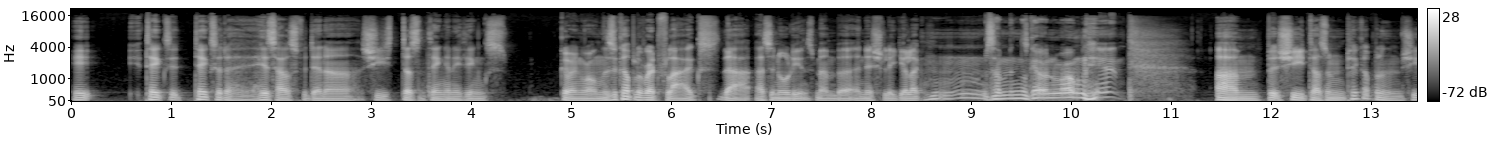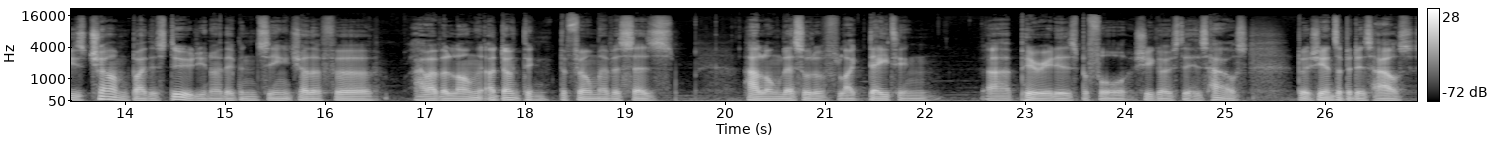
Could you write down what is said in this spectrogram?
he, he takes it takes her to his house for dinner. She doesn't think anything's going wrong. There's a couple of red flags that, as an audience member, initially you're like, hmm, something's going wrong here. Um, but she doesn't pick up on them. She's charmed by this dude. You know, they've been seeing each other for however long. I don't think the film ever says how long their sort of like dating uh, period is before she goes to his house. But she ends up at his house.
